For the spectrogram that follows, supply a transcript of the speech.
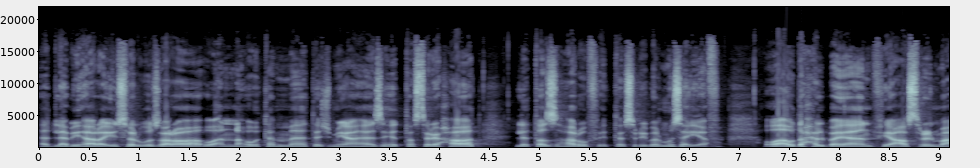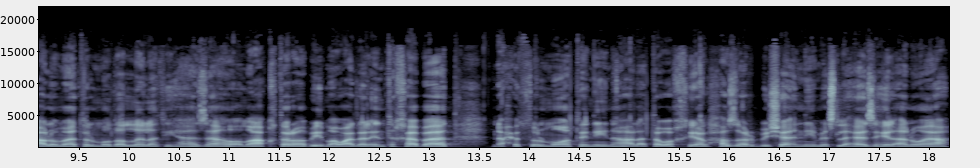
أدلى بها رئيس الوزراء وأنه تم تجميع هذه التصريحات لتظهر في التسريب المزيف. وأوضح البيان في عصر المعلومات المضللة هذا ومع اقتراب موعد الانتخابات. نحث المواطنين على توخي الحذر بشأن مثل هذه الأنواع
